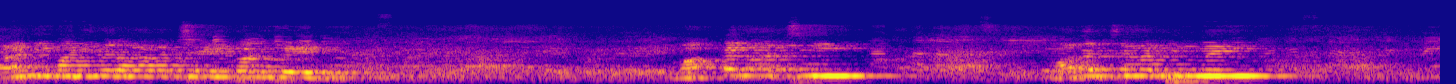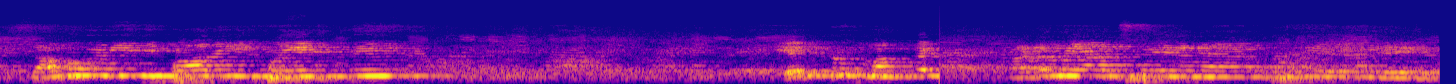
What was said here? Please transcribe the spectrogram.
தனி மனிதராக செயல்படுவேன். மக்களாட்சி மதச்சார்பின்மை சமூக நீதி பாதையில் பயணித்து என்றும் மக்கள் கடமையாற்றுவேன் என உறுதியளிக்கிறேன்.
